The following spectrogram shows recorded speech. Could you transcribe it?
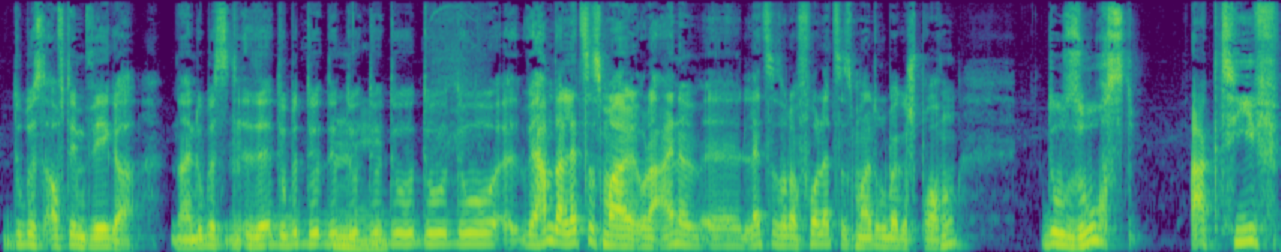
du bist auf dem Weger. Nein, du bist, äh, du, du, du, du, Nee. du, du, du, du, äh, wir haben da letztes Mal oder eine, äh, letztes oder vorletztes Mal drüber gesprochen. Du suchst aktiv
